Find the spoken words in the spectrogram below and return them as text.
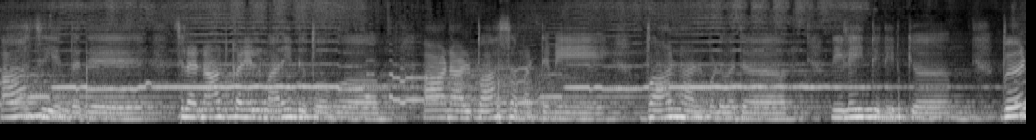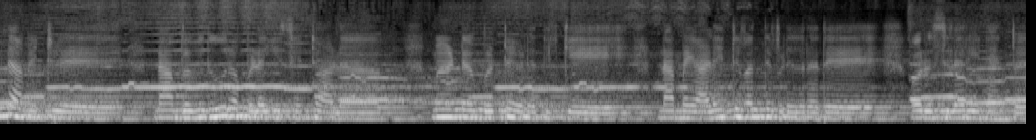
ஆசை என்பது சில நாட்களில் மறைந்து போகும். ஆனால் பாசம் மட்டுமே வாழ்நாள் முழுவதும் நிலைத்து நிற்கும். வேண்டாம் என்று நாம் வெகு தூரம் விலகி சென்றாலும் மீண்டும் விட்ட இடத்திற்கே நம்மை அழைத்து வந்து விடுகிறது ஒரு சிலரின் அன்பு.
